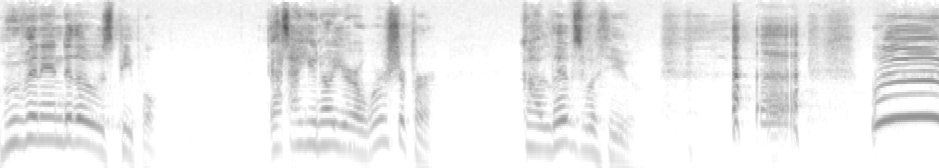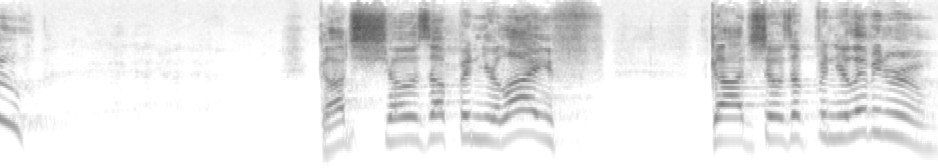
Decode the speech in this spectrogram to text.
moving into those people. That's how you know you're a worshiper. God lives with you. Woo! God shows up in your life. God shows up in your living room.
